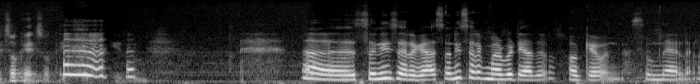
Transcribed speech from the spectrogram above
It's okay it's okay Suni ಸರ್ಗ ಸುನಿ ಸರ್ಗ್ ಮಾಡ್ಬಿಟ್ಟು ಯಾವುದು? ಓಕೆ ಒಂದು ಸುಮ್ಮನೆ ಹೇಳೋಣ.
